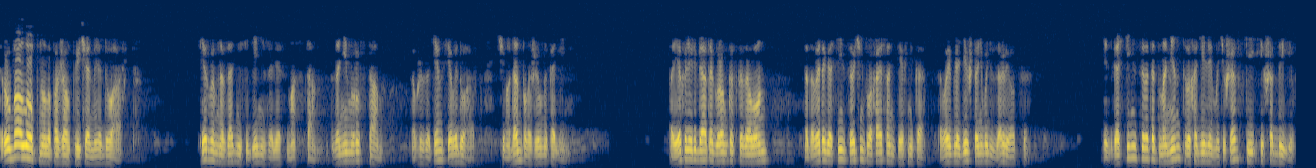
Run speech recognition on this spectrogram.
«Труба лопнула», — пожал плечами Эдуард. Первым на заднее сиденье залез Мастан, за ним Рустам, а уже затем сел Эдуард. Чемодан положил на колени. «Поехали, ребята», — громко сказал он. «А то в этой гостинице очень плохая сантехника. Того и гляди, что-нибудь взорвется». Из гостиницы в этот момент выходили Матюшевский и Шадыев.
